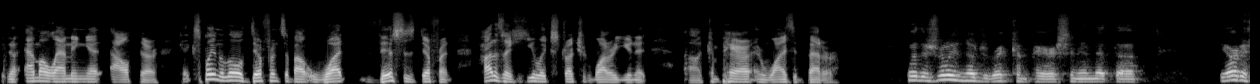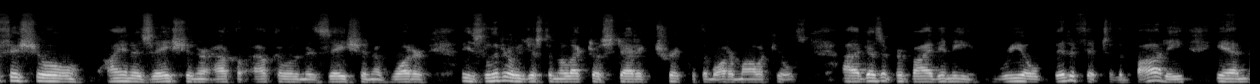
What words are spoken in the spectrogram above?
you know MLMing it out there. explain a little difference about what this is different. How does a Helix structured water unit uh, compare, and why is it better? Well, there's really no direct comparison in that the the artificial ionization or alkal- alkalinization of water is literally just an electrostatic trick with the water molecules. Uh, it doesn't provide any real benefit to the body in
